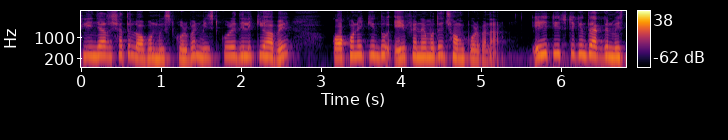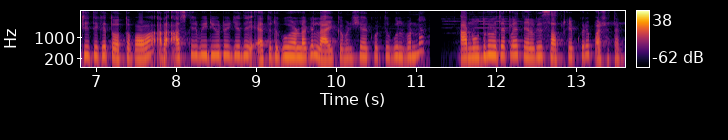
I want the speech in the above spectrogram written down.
ক্লিনজারের সাথে লবণ মিক্সড করবেন। মিক্সড করে দিলে কি হবে? কখনোই কিন্তু এই ফ্যানের মধ্যে ঝং পড়বে না। এই টিপসটি কিন্তু একজন মিষ্টি থেকে তথ্য পাওয়া। আর আজকের ভিডিওটি যদি এতটুকু ভালো লাগে লাইক কমেন্ট শেয়ার করতে ভুলবেন না। আর নতুন হয়ে থাকলে চ্যানেলকে সাবস্ক্রাইব করে পাশে থাকবেন।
